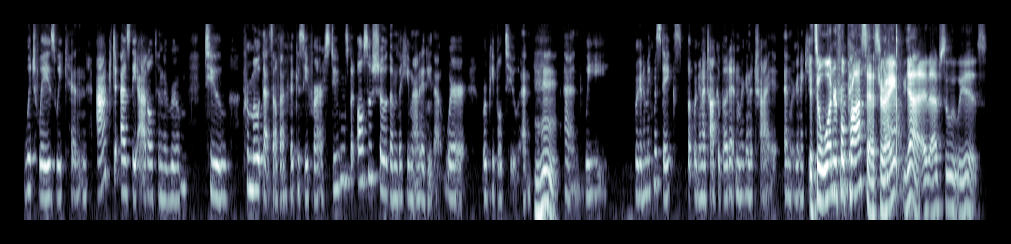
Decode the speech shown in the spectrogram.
which ways we can act as the adult in the room to promote that self-efficacy for our students but also show them the humanity that we're we're people too and mm-hmm. and we we're going to make mistakes but we're going to talk about it and we're going to try it and we're going to keep it's a wonderful improving. process right yeah. yeah it absolutely is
